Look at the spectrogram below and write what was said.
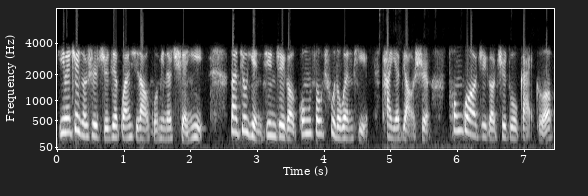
因为这个是直接关系到国民的权益。那就引进这个公搜处的问题，他也表示，通过这个制度改革，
